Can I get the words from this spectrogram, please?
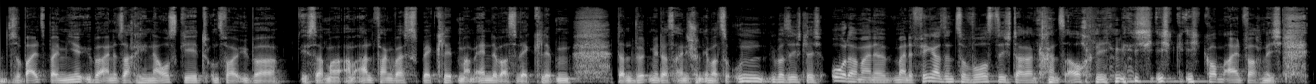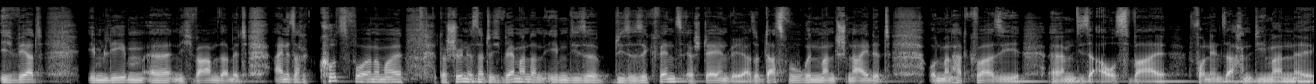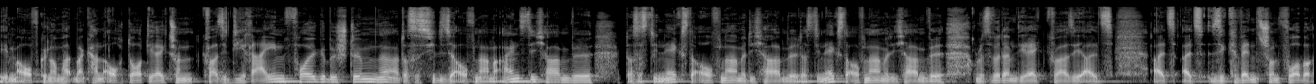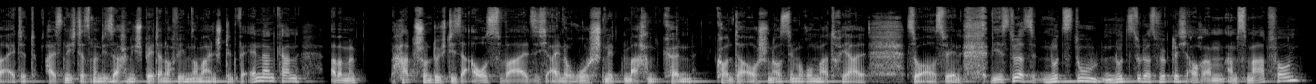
Sobald es bei mir über eine Sache hinausgeht, und zwar über, ich sag mal, am Anfang was wegklippen, am Ende was wegklippen, dann wird mir das eigentlich schon immer zu unübersichtlich. Oder meine, meine Finger sind zu wurstig, daran kann es auch liegen. Ich, ich, ich komme einfach nicht. Ich werde im Leben äh, nicht warm damit. Eine Sache kurz vorher nochmal. Das Schöne ist natürlich, wenn man dann eben diese, diese Sequenz erstellen will, also das, worin man schneidet und man hat quasi ähm, diese Auswahl von den Sachen, die man äh, eben aufgenommen hat. Man kann auch dort direkt schon quasi die Reihenfolge bestimmen. Ne? Das ist hier diese Aufnahme eins, die ich haben will. Das ist die nächste Aufnahme, die ich haben will. Das ist die nächste Aufnahme, die ich haben will. Und es wird dann direkt quasi als, als, als Sequenz schon vorbereitet. Heißt nicht, dass man die Sachen nicht später noch wie im normalen Schnitt verändern kann, aber man hat schon durch diese Auswahl sich einen Rohschnitt machen können, konnte auch schon aus dem Rohmaterial so auswählen. Wie ist du das? Nutzt du, nutzt du das wirklich auch am, am Smartphone?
